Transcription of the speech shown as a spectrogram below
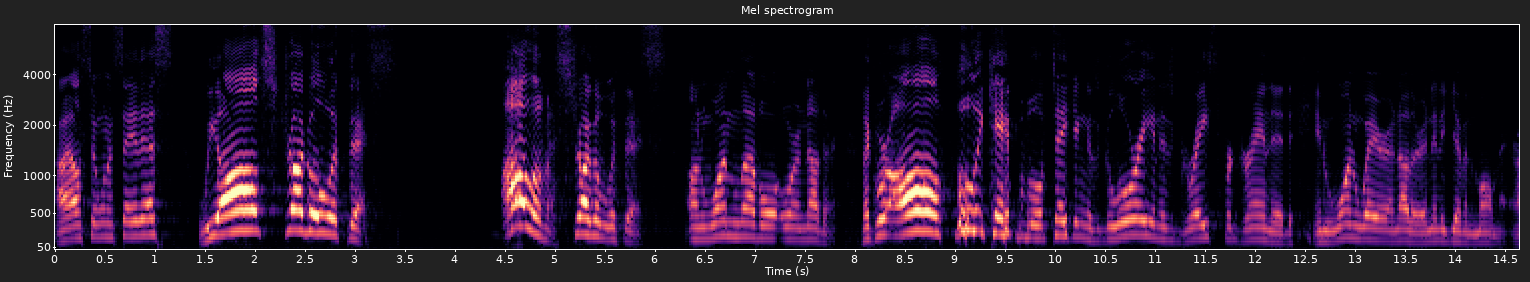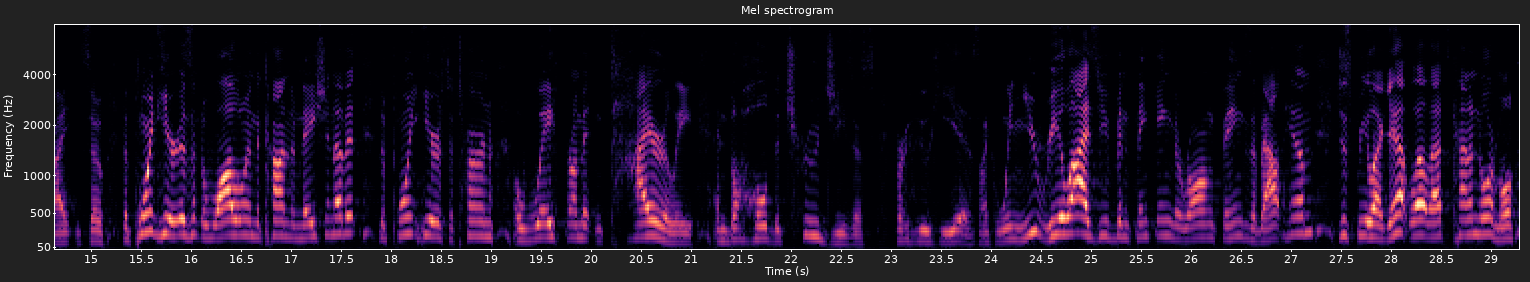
I also want to say this. We all struggle with this. All of us struggle with this on one level or another. Like we're all fully capable of taking his glory and his grace for granted in one way or another in any given moment, right? And so the point here isn't to wallow in the condemnation of it. The point here is to turn away from it entirely and behold the true Jesus for who he is. Like when you realize you've been thinking the wrong things about him, just be like, yeah, well, that's kind of normal.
